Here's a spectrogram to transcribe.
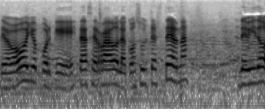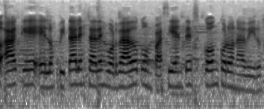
de Babahoyo porque está cerrado la consulta externa debido a que el hospital está desbordado con pacientes con coronavirus.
